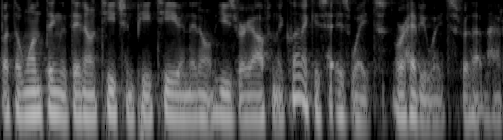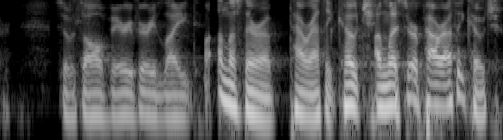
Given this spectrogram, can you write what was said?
But the one thing that they don't teach in PT and they don't use very often in the clinic is, is weights or heavy weights for that matter. So it's all very, very light Unless they're a power athlete coach. unless they're a power athlete coach.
